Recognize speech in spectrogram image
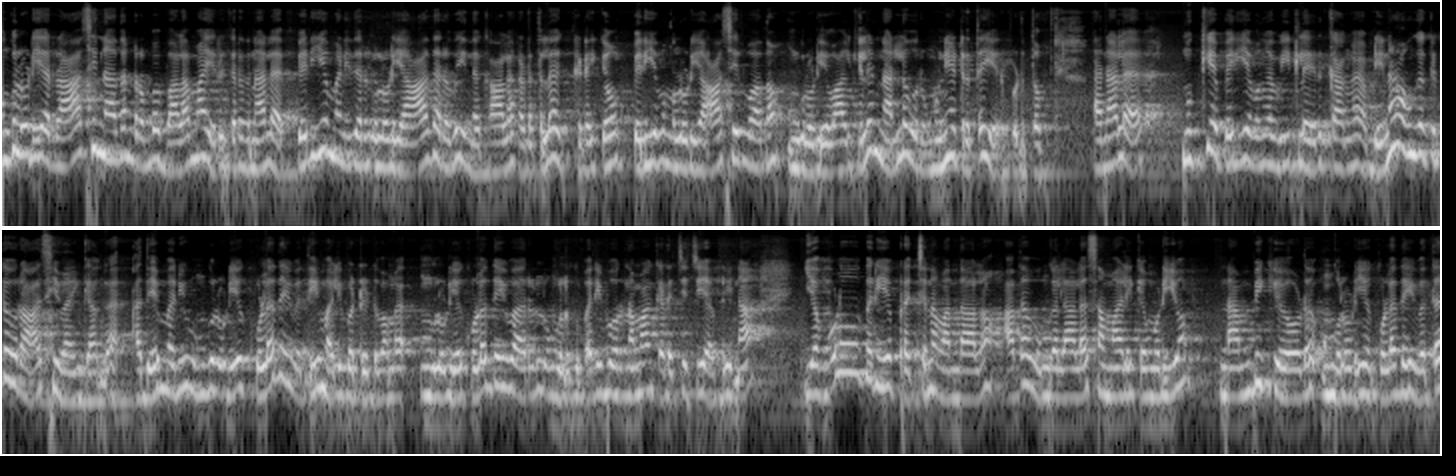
உங்களுடைய ராசிநாதன் ரொம்ப பலமாக இருக்கிறதுனால பெரிய மனிதர்களுடைய ஆதரவு இந்த காலகட்டத்தில் கிடைக்கும். பெரியவங்களுடைய ஆசீர்வாதம் உங்களுடைய வாழ்க்கையில் நல்ல ஒரு முன்னேற்றத்தை ஏற்படுத்தும். அதனால் முக்கிய பெரியவங்க வீட்டில் இருக்காங்க அப்படின்னா அவங்கக்கிட்ட ஒரு ஆசி வாங்கிக்காங்க. அதே மாதிரி உங்களுடைய குலதெய்வத்தையும் வழிபட்டுட்டு வாங்க உங்களுடைய குலதெய்வ அருள் உங்களுக்கு பரிபூர்ணமாக கிடைச்சிச்சு அப்படின்னா எவ்வளோ பெரிய பிரச்சனை வந்தாலும் அதை உங்களால் சமாளிக்க முடியும். நம்பிக்கையோடு உங்களுடைய குலதெய்வத்தை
